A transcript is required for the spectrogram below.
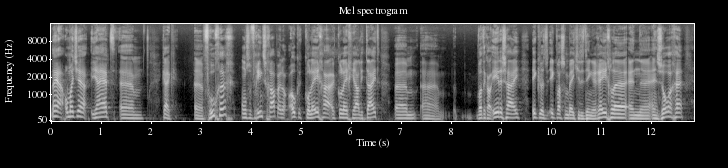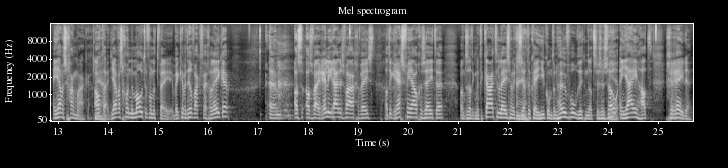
Nou ja, omdat je, jij hebt, ehm, kijk, eh, vroeger onze vriendschap en ook collega, collegialiteit. ehm, ehm, wat ik al eerder zei, ik, was- ik was een beetje de dingen regelen en, eh, en zorgen. En jij was gangmaker, Ja. altijd. Jij was gewoon de motor van de twee. Ik heb het heel vaak vergeleken. Ehm, als, als wij rallyrijders waren geweest, had ik rechts van jou gezeten. Want dan zat ik met de kaart te lezen en had ik Ja. gezegd... oké, hier komt een heuvel, dit en dat, zo en zo. Ja. En jij had gereden.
